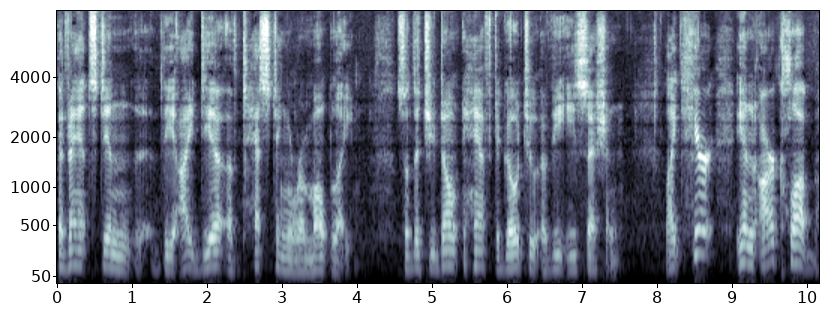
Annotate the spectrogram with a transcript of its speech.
advanced in the idea of testing remotely so that you don't have to go to a VE session. Like here in our club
